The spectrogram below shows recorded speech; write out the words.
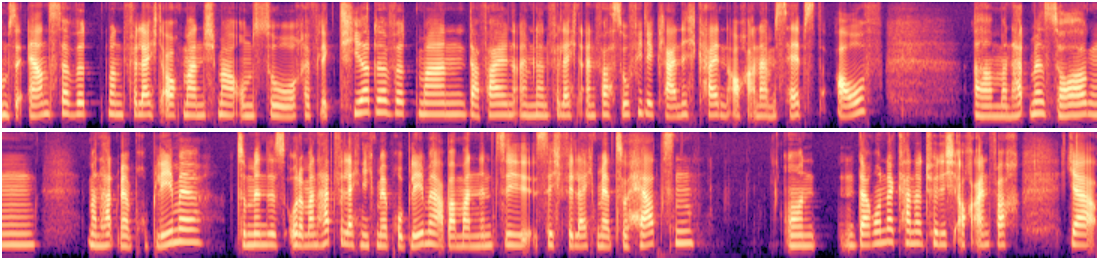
umso ernster wird man vielleicht auch manchmal, umso reflektierter wird man. Da fallen einem dann vielleicht einfach so viele Kleinigkeiten auch an einem selbst auf. Äh, man hat mehr Sorgen, man hat mehr Probleme, zumindest, oder man hat vielleicht nicht mehr Probleme, aber man nimmt sie sich vielleicht mehr zu Herzen. Und darunter kann natürlich auch einfach, ja,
